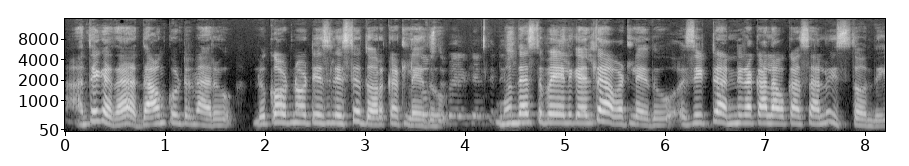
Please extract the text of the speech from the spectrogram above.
అంతే కదా? దాముకుంటున్నారు లుకౌట్ నోటీసులు ఇస్తే దొరకట్లేదు. ముందస్తు బెయిల్కి వెళ్తే అవ్వట్లేదు. సిట్ అన్ని రకాల అవకాశాలు ఇస్తోంది.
